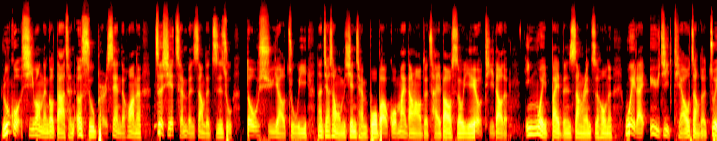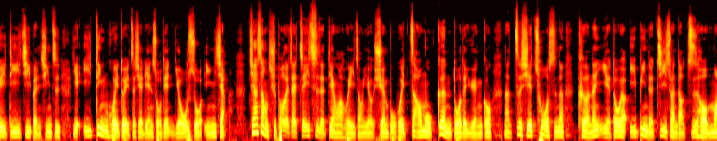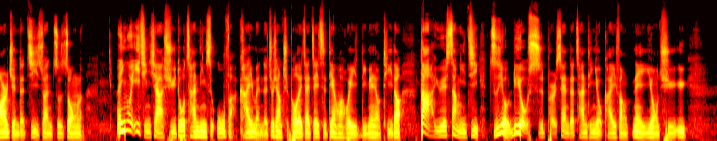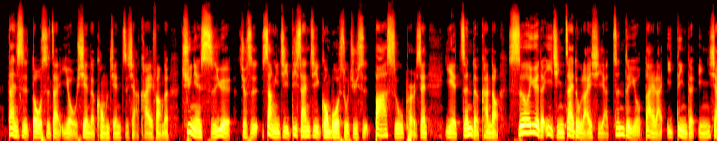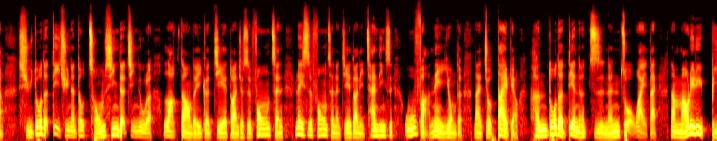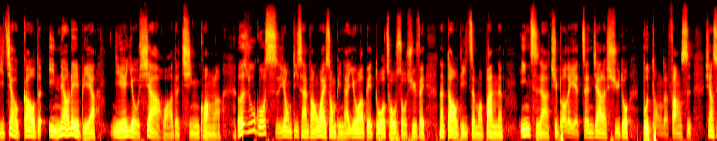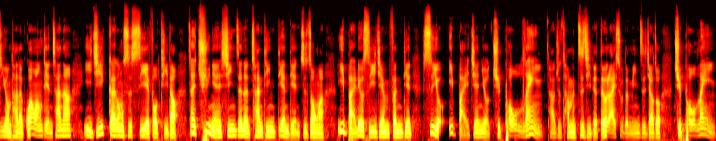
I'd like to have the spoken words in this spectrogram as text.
如果希望能够达成二十五 percent 的话呢，这些成本上的支出都需要注意。那加上我们先前播报过麦当劳的财报时候，也有提到的。因为拜登上任之后呢，未来预计调涨的最低基本薪资也一定会对这些连锁店有所影响。加上 Chipotle 在这一次的电话会议中也有宣布会招募更多的员工，那这些措施呢，可能也都要一并的计算到之后 margin 的计算之中了。那因为疫情下，许多餐厅是无法开门的，就像 Chipotle 在这次电话会议里面有提到，大约上一季只有六十 percent 的餐厅有开放内用区域。但是都是在有限的空间之下开放的。去年十月，就是上一季第三季公布的数据是八十五 percent。也真的看到十二月的疫情再度来袭啊，真的有带来一定的影响。许多的地区呢，都重新的进入了 lockdown 的一个阶段，就是封城，类似封城的阶段。你餐厅是无法内用的，那就代表很多的店呢，只能做外带。那毛利率比较高的饮料类别啊，也有下滑的情况啦。而如果使用第三方外送平台，又要被多抽手续费，那到底怎么办呢？因此啊，Chipotle 也增加了许多不同的方式，像是用它的官网点餐啊，以及该公司 CFO 提到，在去年新增的餐厅店点之中啊，一百六十一间分店是有一百间有 Chipotle，它就是他们自己的得来速的名字叫做 Chipotle。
